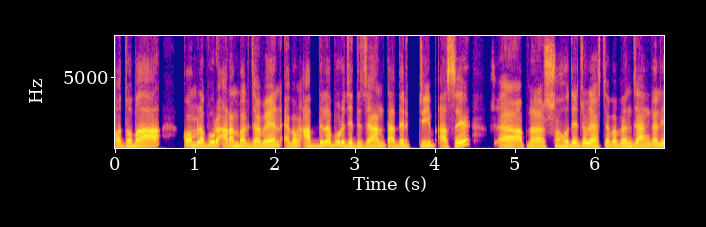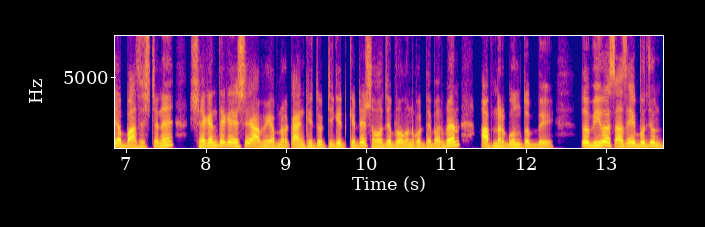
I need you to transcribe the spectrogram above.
অথবা কমলাপুর, আরামবাগ যাবেন এবং আবদুল্লাপুর যেতে চান, তাদের ট্রিপ আছে। আপনারা সহজে চলে আসতে পারবেন জাঙ্গালিয়া বাস স্ট্যান্ডে। সেখান থেকে এসে আপনি আপনার কাঙ্ক্ষিত টিকিট কেটে সহজে ভ্রমণ করতে পারবেন আপনার গন্তব্যে। তো ভিউয়ার্স আজ এই পর্যন্ত।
